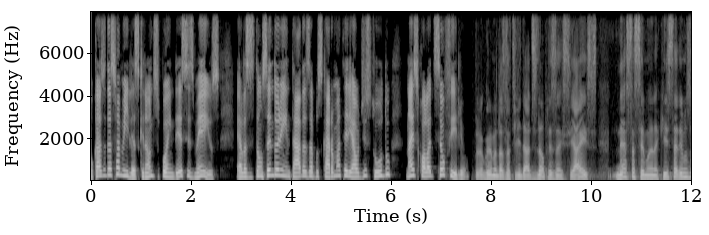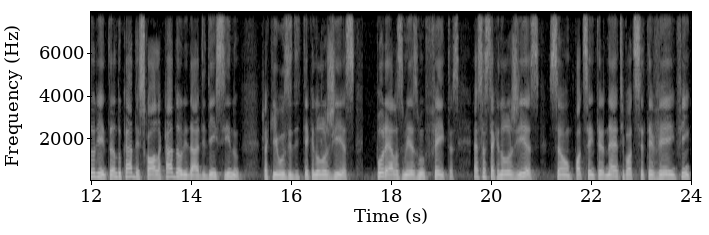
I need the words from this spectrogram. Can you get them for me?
No caso das famílias que não dispõem desses meios, elas estão sendo orientadas a buscar o material de estudo na escola de seu filho. O programa das atividades não presenciais, nesta semana aqui estaremos orientando cada escola, cada unidade de ensino para que use de tecnologias por elas mesmo feitas. Essas tecnologias são, pode ser internet, pode ser TV, enfim,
